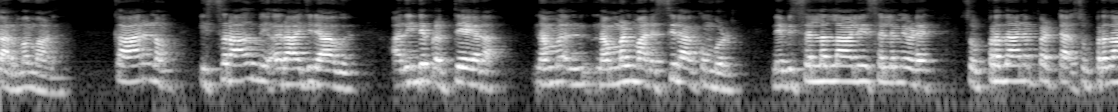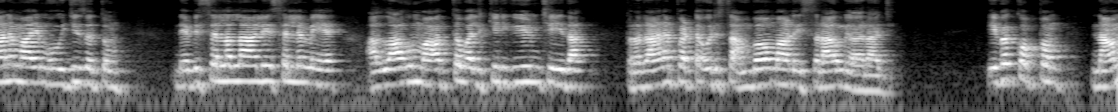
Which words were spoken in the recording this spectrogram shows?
കർമ്മമാണ്. കാരണം ഇസ്രാ മിറാജ് രാവ് അതിന്റെ പ്രത്യേകത നമ്മൾ നമ്മൾ മനസ്സിലാക്കുമ്പോൾ നബി സല്ലല്ലാഹു അലൈഹി വസല്ലമയുടെ സുപ്രധാനപ്പെട്ട സുപ്രധാനമായ മോജിസത്തും നബി സല്ലല്ലാഹു അലൈഹി വസല്ലമയെ അള്ളാഹു മഹത്വവൽക്കരിക്കുകയും ചെയ്ത പ്രധാനപ്പെട്ട ഒരു സംഭവമാണ് ഇസ്രാഹു മെഹറാജ്. ഇവക്കൊപ്പം നാം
